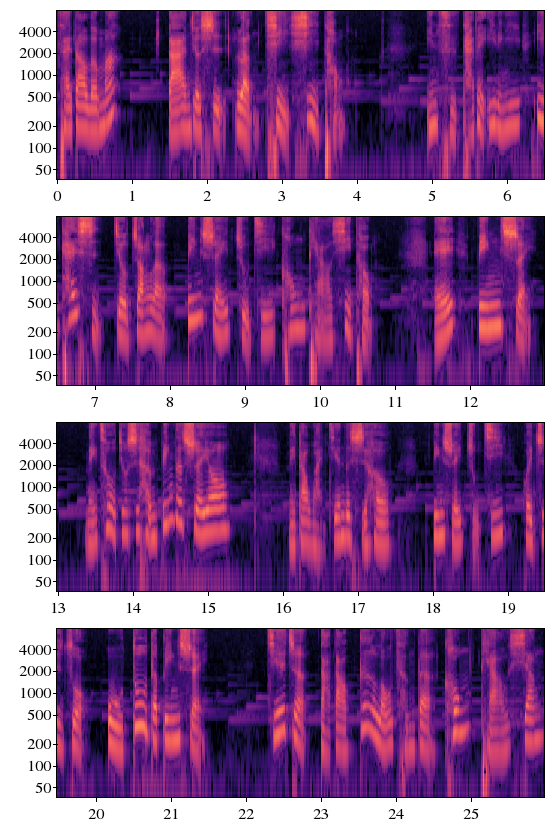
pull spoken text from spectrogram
猜到了吗？答案就是冷气系统。因此，台北一零一一开始就装了冰水主机空调系统。哎，冰水，没错，就是很冰的水哦。每到晚间的时候，冰水主机会制作五度的冰水，接着打到各楼层的空调箱，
